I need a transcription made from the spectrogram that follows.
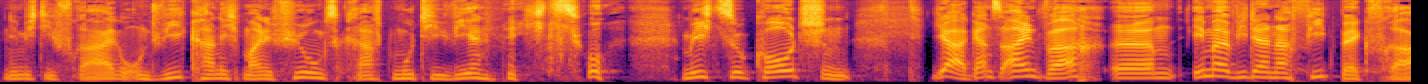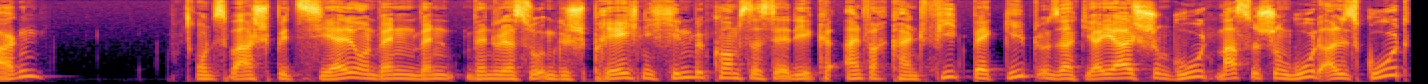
nämlich die Frage, und wie kann ich meine Führungskraft motivieren, mich zu, mich zu coachen? Ja, ganz einfach, ähm, immer wieder nach Feedback fragen. Und zwar speziell, und wenn, wenn, wenn du das so im Gespräch nicht hinbekommst, dass der dir einfach kein Feedback gibt und sagt, ja, ja, ist schon gut, machst du schon gut, alles gut,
